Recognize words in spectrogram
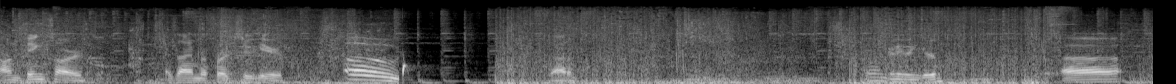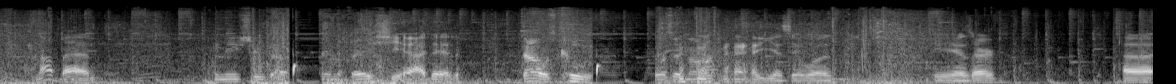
on Bing's hard, as I am referred to here. Oh. Got him. Anything good? Uh, not bad. Let me shoot that in the face. Yeah, I did. That was cool. Was it not? yes, it was. Yes, sir. Uh,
